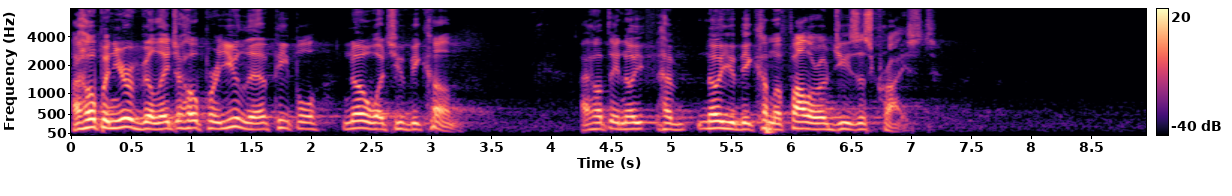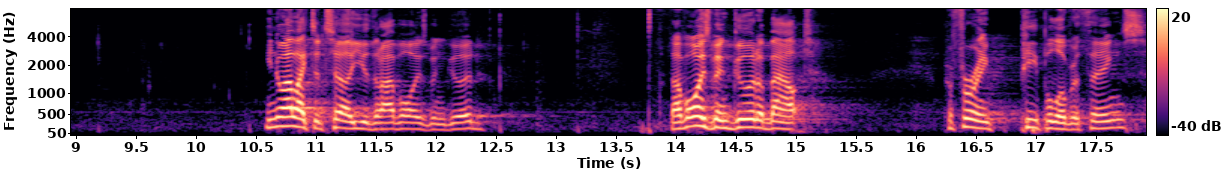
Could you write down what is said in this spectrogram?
I hope in your village, I hope where you live, people know what you've become. I hope they know, have, know you become a follower of Jesus Christ. You know, I like to tell you that I've always been good. I've always been good about preferring people over things.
